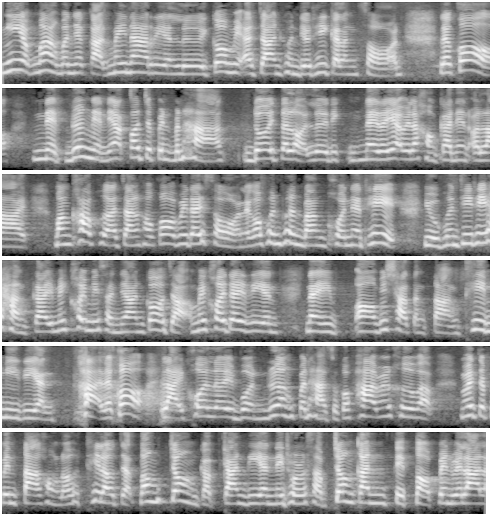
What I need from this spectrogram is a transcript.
เงียบมากบรรยากาศไม่น่าเรียนเลย ก็มีอาจารย์คนเดียวที่กำลังสอน แล้วก็ เน็ตเรื่องเน็ตเนี่ยก็จะเป็นปัญหาโดยตลอดเลยในในระยะเวลาของการเรียนออนไลน์บางคาบคืออาจารย์เขาก็ไม่ได้สอน แล้วก็เพื่อนๆ บางคนเนี่ยที่อยู่พื้นที่ที่ห่างไกลไม่ค่อยมีสัญญาณก็จะไม่ค่อยได้เรียนในวิชาต่างๆ ที่มีเรียนค่ะ แล้วก็หลายคนเลยบ่นเรื่องปัญหาสุขภาพนั่นคือแบบไม่ว่าจะเป็นตาของเราที่เราจะต้องจ้องกับการเรียนในโทรศัพท์จ้องกันติดต่อเป็นเวลาห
